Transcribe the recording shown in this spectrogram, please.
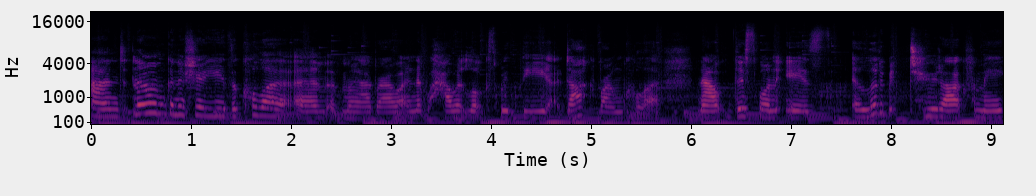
And now I'm going to show you the colour um, of my eyebrow and how it looks with the dark brown colour. Now this one is a little bit too dark for me.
